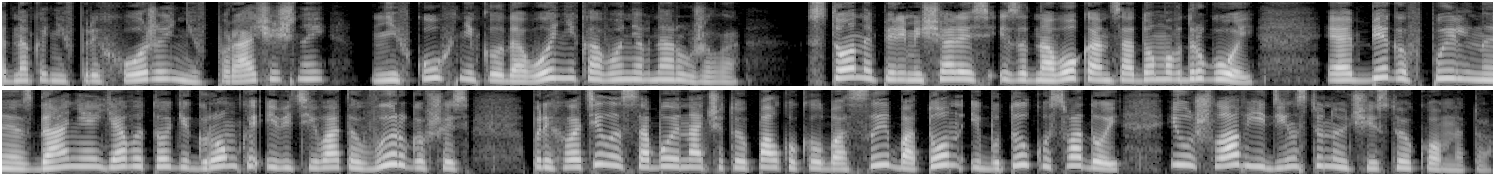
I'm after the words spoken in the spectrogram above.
Однако ни в прихожей, ни в прачечной, ни в кухне, кладовой никого не обнаружила. Стоны перемещались из одного конца дома в другой, и, оббегав пыльное здание, я в итоге громко и витиевато выругавшись, прихватила с собой начатую палку колбасы, батон и бутылку с водой и ушла в единственную чистую комнату.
